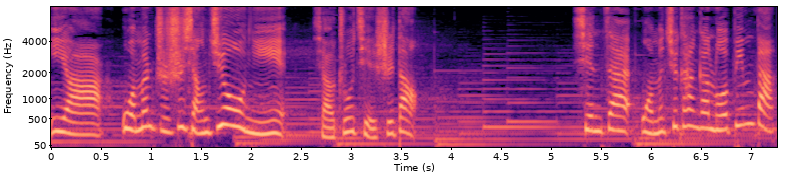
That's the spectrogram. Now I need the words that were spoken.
伊尔，我们只是想救你。”小猪解释道。“现在我们去看看罗宾吧，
